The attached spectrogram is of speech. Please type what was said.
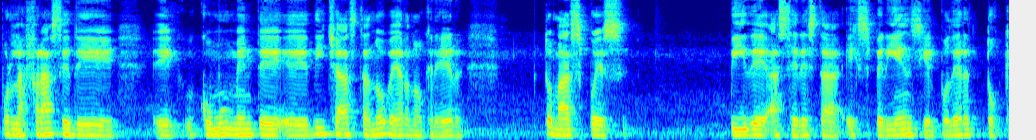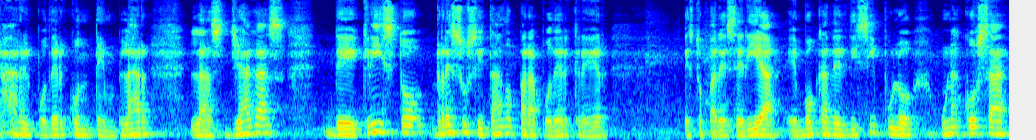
por la frase de comúnmente dicha hasta no ver, no creer. Tomás pues pide hacer esta experiencia, el poder tocar, el poder contemplar las llagas de Cristo resucitado para poder creer. Esto parecería en boca del discípulo una cosa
